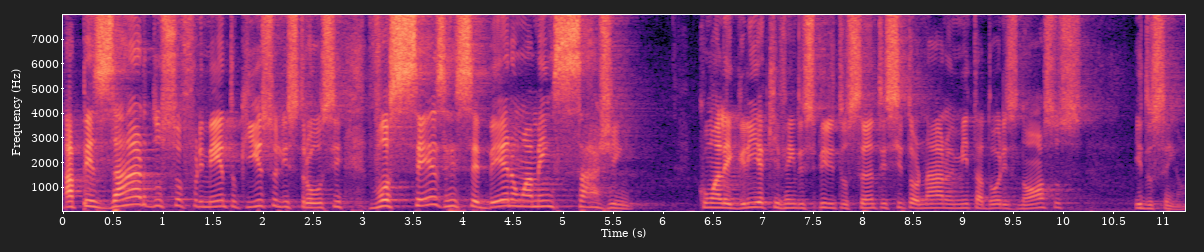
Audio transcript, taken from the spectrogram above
Apesar do sofrimento que isso lhes trouxe, vocês receberam a mensagem com a alegria que vem do Espírito Santo e se tornaram imitadores nossos e do Senhor.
